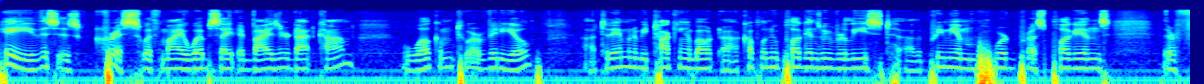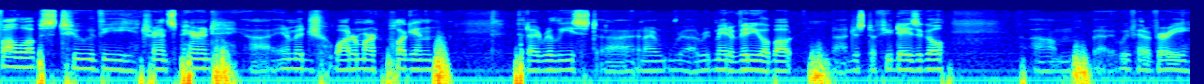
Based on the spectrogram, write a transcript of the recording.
Hey, this is Chris with mywebsiteadvisor.com. Welcome to our video. Uh, today I'm going to be talking about uh, a couple of new plugins we've released, uh, the premium WordPress plugins. They're follow-ups to the transparent uh, image watermark plugin that I released uh, and I uh, made a video about just a few days ago. Um, we've had a very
